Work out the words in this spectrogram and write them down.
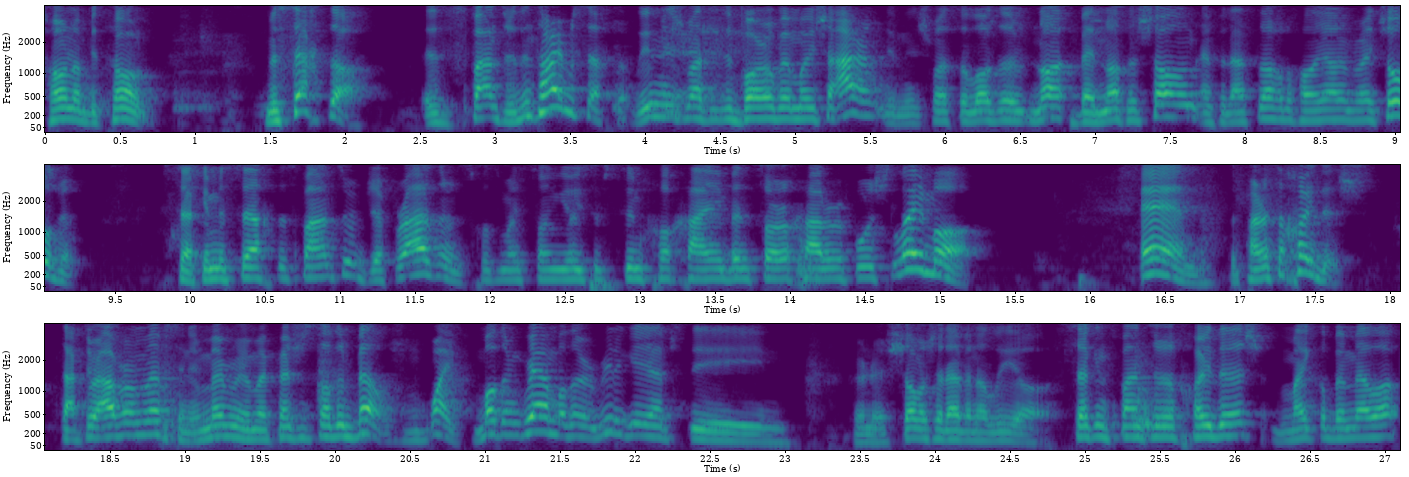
Tona Biton. Mesechta is sponsored. The entire Mesechta. The Nishmas is a borrow ben Moshe Aaron. The Nishmas Loza ben Natan Shalom, and for that tzlach b'chol yanim my children. Second Mesechta sponsor, Jeff Rasner. It's my son Yosef Simcha Chaim ben Sarah Char Refuah Shleima. And the Paras HaChodesh. Dr. Avram Epstein, in memory of my precious Southern Belle, wife, mother, and grandmother, Rita Gay Epstein. Her neshama should have an aliyah. Second sponsor, Chodesh, Michael Bemela,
